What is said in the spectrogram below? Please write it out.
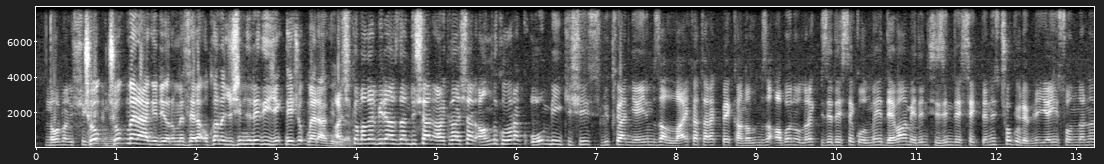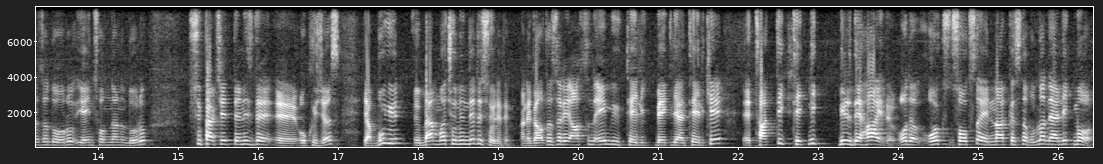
Normal üçlü gidelim Çok dedim. çok merak ediyorum mesela Okan Hoca şimdi ne diyecek diye çok merak ediyorum. Açıklamalar birazdan düşer. Arkadaşlar anlık olarak 10.000 kişiyiz. Lütfen yayınımıza like atarak ve kanalımıza abone olarak bize destek olmaya devam edin. Sizin destekleriniz çok önemli. Yayın sonlarınıza doğru, yayın sonlarına doğru süper chatlerinizi de e, okuyacağız. Ya bugün e, ben maç önünde de söyledim. Hani Galatasaray'ı aslında en büyük tehlike, bekleyen tehlike e, taktik teknik bir dehaydı. O da Solskjaer'in arkasında bulunan Erlik Mo.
